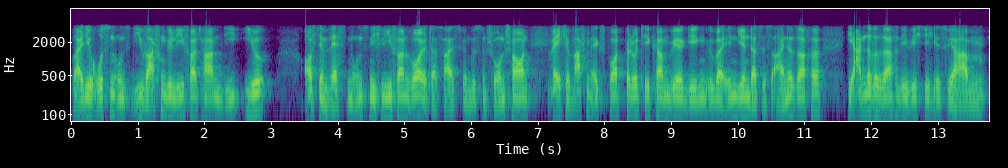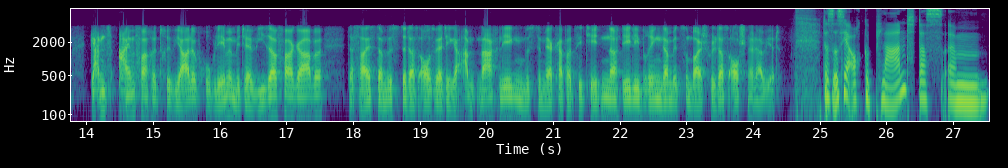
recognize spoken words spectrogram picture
weil die Russen uns die Waffen geliefert haben, die ihr aus dem Westen uns nicht liefern wollt. Das heißt, wir müssen schon schauen, welche Waffenexportpolitik haben wir gegenüber Indien. Das ist eine Sache. Die andere Sache, die wichtig ist, wir haben ganz einfache, triviale Probleme mit der Visavergabe. Das heißt, da müsste das Auswärtige Amt nachlegen, müsste mehr Kapazitäten nach Delhi bringen, damit zum Beispiel das auch schneller wird. Das ist ja auch geplant, dass ähm,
